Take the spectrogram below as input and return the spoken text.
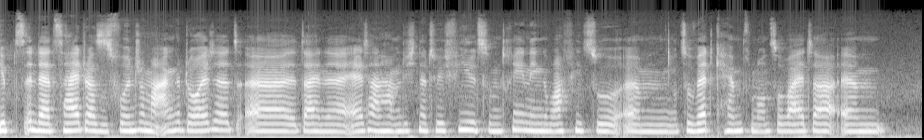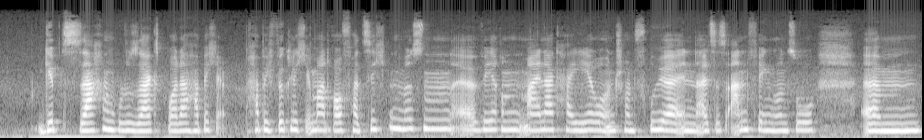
Gibt es in der Zeit, du hast es vorhin schon mal angedeutet, äh, deine Eltern haben dich natürlich viel zum Training gebracht, viel zu, ähm, zu Wettkämpfen und so weiter. Ähm, Gibt es Sachen, wo du sagst, boah, da habe ich, hab ich wirklich immer drauf verzichten müssen äh, während meiner Karriere und schon früher, in, als es anfing und so? Ähm,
